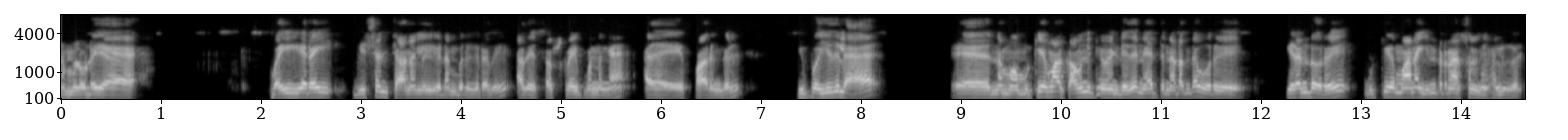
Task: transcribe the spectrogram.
நம்மளுடைய வைகரை விஷன் சேனலில் இடம்பெறுகிறது. அதை சப்ஸ்கிரைப் பண்ணுங்கள் அதை பாருங்கள். இப்போ இதில் நம்ம முக்கியமாக கவனிக்க வேண்டியது நேற்று நடந்த ஒரு இரண்டொரு முக்கியமான இன்டர்நேஷ்னல் நிகழ்வுகள்.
